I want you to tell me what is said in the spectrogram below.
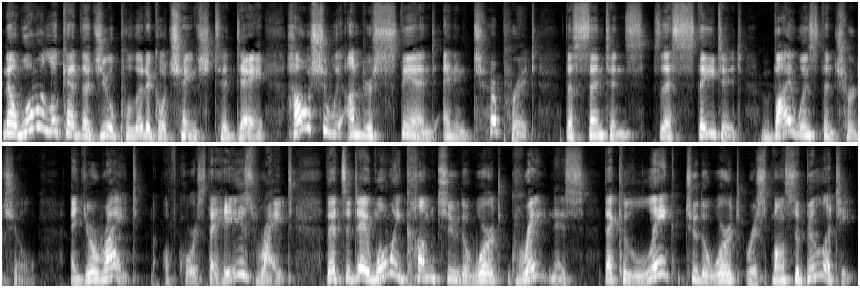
Now, when we look at the geopolitical change today, how should we understand and interpret the sentence that's stated by Winston Churchill? And you're right, of course, that he is right, that today when we come to the word greatness, that could link to the word responsibility.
